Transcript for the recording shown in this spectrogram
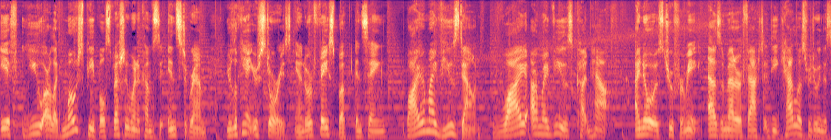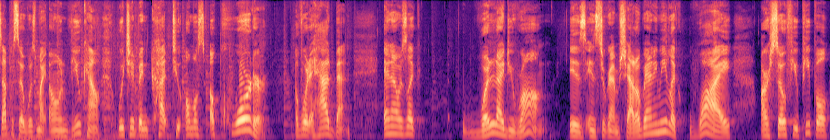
if you are like most people especially when it comes to instagram you're looking at your stories and or facebook and saying why are my views down why are my views cut in half I know it was true for me. As a matter of fact, the catalyst for doing this episode was my own view count, which had been cut to almost a quarter of what it had been. And I was like, what did I do wrong? Is Instagram shadow banning me? Like, why are so few people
